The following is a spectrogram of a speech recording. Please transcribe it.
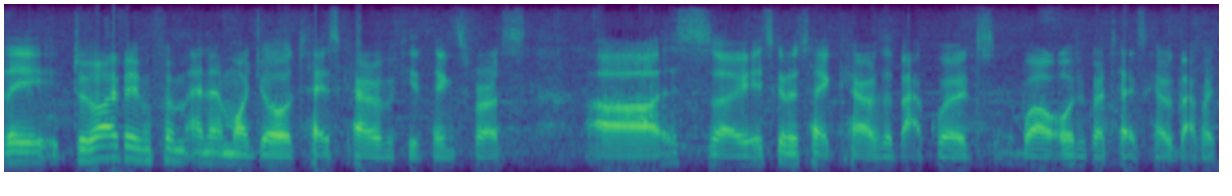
the deriving from nn module takes care of a few things for us. Uh, so it's going to take care of the backward, well, autograd takes care of the.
